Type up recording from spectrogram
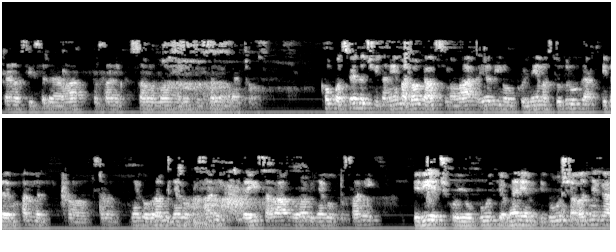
prenosi se da je Allah poslanik sallallahu alaihi wa sallam rekao ko posvjedoči da nema Boga osim Allaha jedinog koji nema sudruga i da je Muhammed njegov rob i njegov poslanik i da je Isa Allah rob i njegov poslanik i riječ koju je uputio Merijem i duša od njega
